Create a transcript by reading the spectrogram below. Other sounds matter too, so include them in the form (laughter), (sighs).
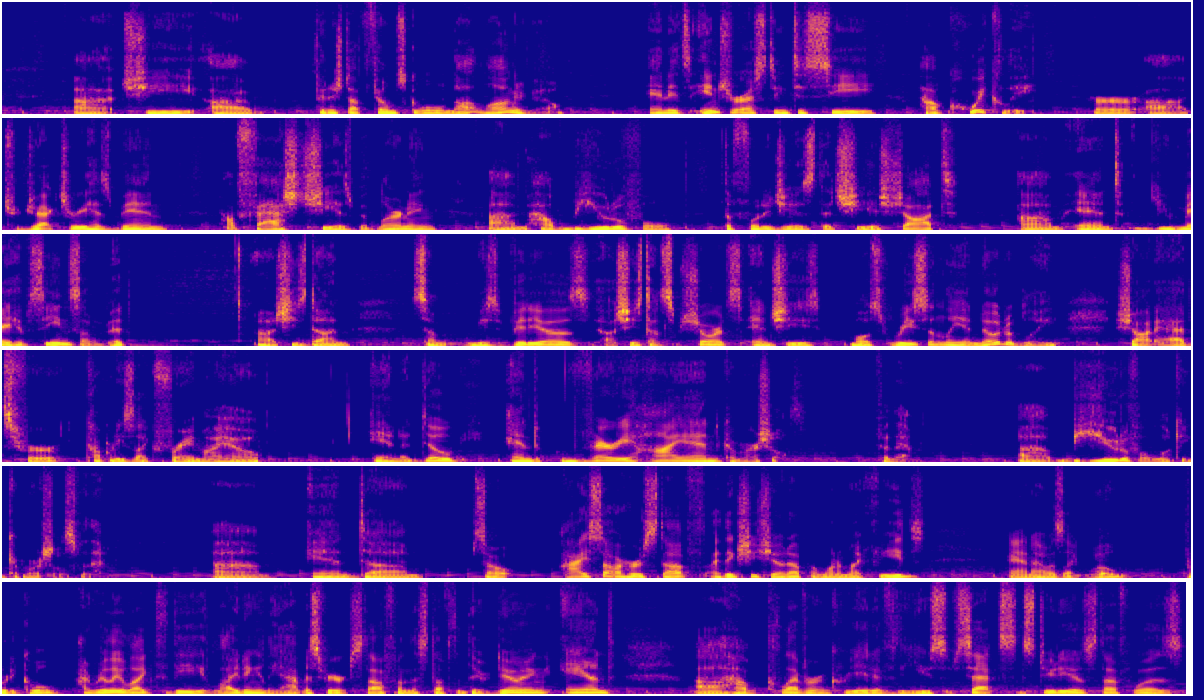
uh, she uh, finished up film school not long ago, and it's interesting to see how quickly her uh, trajectory has been, how fast she has been learning, um, how beautiful the footage is that she has shot. Um, and you may have seen some of it. Uh, she's done some music videos, uh, she's done some shorts, and she's most recently and notably shot ads for companies like Frame.io and Adobe and very high end commercials for them. Uh, beautiful looking commercials for them. Um, and um, so I saw her stuff. I think she showed up on one of my feeds, and I was like, whoa, pretty cool. I really liked the lighting and the atmospheric stuff and the stuff that they were doing, and uh, how clever and creative the use of sets and studio stuff was.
